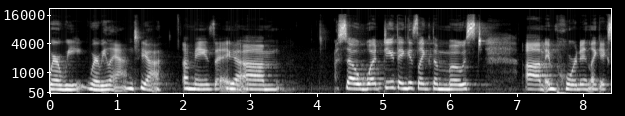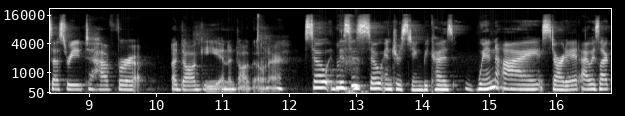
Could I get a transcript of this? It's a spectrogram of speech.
where we where we land yeah Amazing. Yeah. Um, so what do you think is like the most um, important like accessory to have for a doggy and a dog owner? So this is so interesting because when I started, I was like,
